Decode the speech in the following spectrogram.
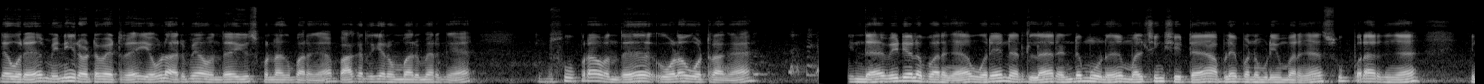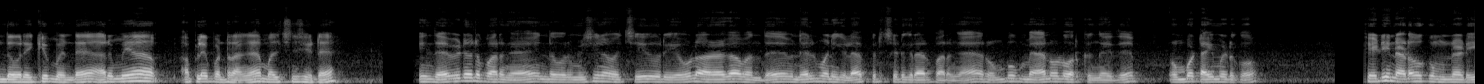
இந்த ஒரு மினி ரொட்டவேட்டரு எவ்வளோ அருமையாக வந்து யூஸ் பண்ணாங்க பாருங்கள் பார்க்குறதுக்கே ரொம்ப அருமையாக இருக்குங்க. சூப்பராக வந்து உழவு ஓட்டுறாங்க. இந்த வீடியோவில் பாருங்கள் ஒரே நேரத்தில் ரெண்டு மூணு மல்ச்சிங் ஷீட்டை அப்ளை பண்ண முடியும் பாருங்கள் சூப்பராக இருக்குங்க. இந்த ஒரு எக்யூப்மெண்ட்டு அருமையாக அப்ளை பண்ணுறாங்க மல்ச்சிங் ஷீட்டை இந்த வீடியோவில் பாருங்கள் இந்த ஒரு மிஷினை வச்சு ஒரு எவ்வளோ அழகாக வந்து நெல்மணிகளை பிரித்து எடுக்கிறாரு பாருங்கள் ரொம்ப மேனுவல் ஒர்க்குங்க இது. ரொம்ப டைம் எடுக்கும். செடி நடவுக்கு முன்னாடி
